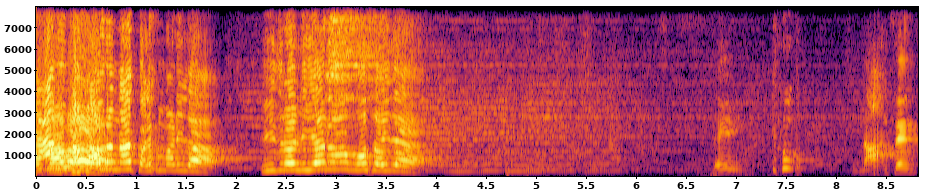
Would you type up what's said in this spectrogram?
ನಾನು ಮಾವ. ಅವರನ್ನ ಕೊಲೆ ಮಾಡಿಲ್ಲ. ಇದ್ರಲ್ಲಿ ಏನೋ ಮೋಸ ಇದೆ. ಲೇ ನಾನ್ ಸೆನ್ಸ್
